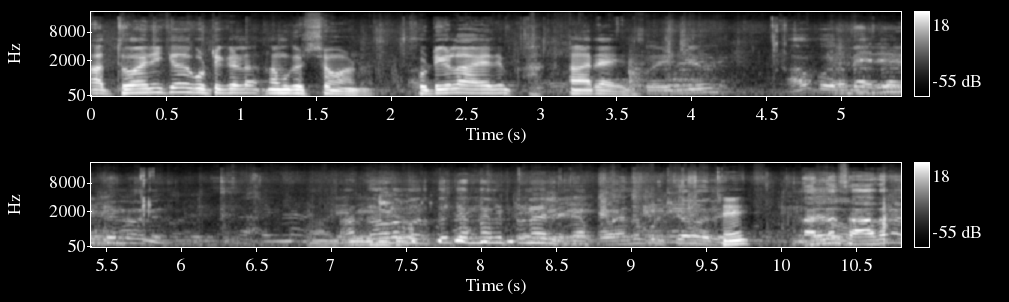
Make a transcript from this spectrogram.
അധ്വാനിക്കുന്ന കുട്ടികൾ നമുക്ക് ഇഷ്ടമാണ് കുട്ടികളായാലും ആരായാലും. ഏ? നല്ല സാധനം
